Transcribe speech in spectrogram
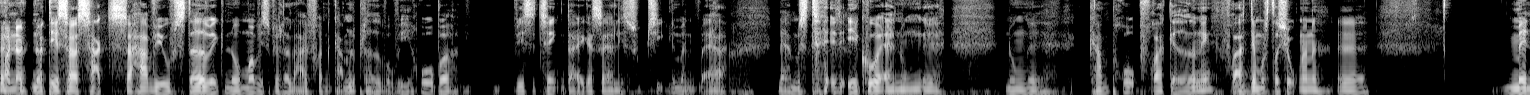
og når, når det så er sagt, så har vi jo stadigvæk numre, vi spiller live fra den gamle plade, hvor vi råber visse ting, der ikke er særlig subtile, men er nærmest et ekko af nogle, øh, nogle øh, kampråb fra gaden, ikke? fra Mhm. demonstrationerne. Øh, men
